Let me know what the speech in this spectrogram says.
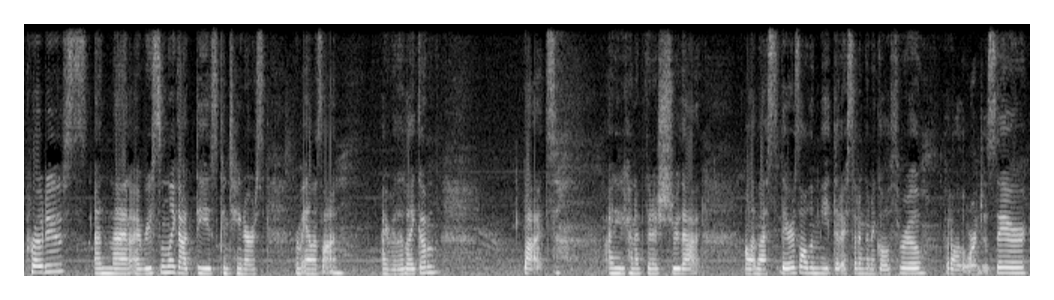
produce. And then I recently got these containers from Amazon. I really like them, but I need to kind of finish through that all the mess. There's all the meat that I said I'm gonna go through. Put all the oranges there,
